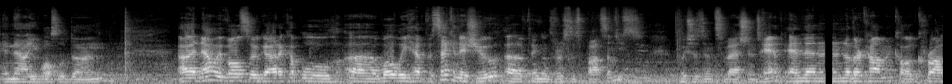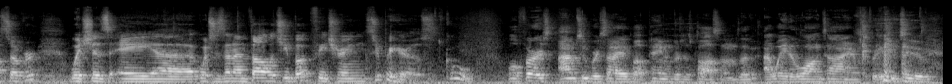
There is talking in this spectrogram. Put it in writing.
and now you've also done. Uh, now we've also got a couple. Uh, well, we have the second issue of Penguins versus Possums, which is in Sebastian's hand, and then another comic called Crossover, which is a uh, which is an anthology book featuring superheroes. Cool. Well, first, I'm super excited about Penguins versus Possums. I, I waited a long time for issue two.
